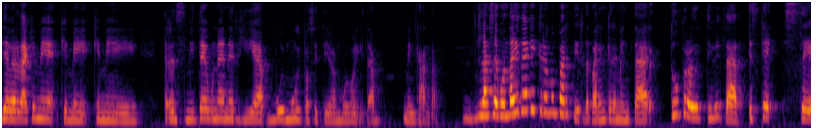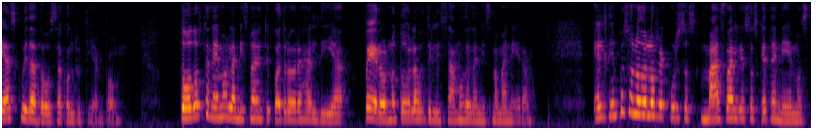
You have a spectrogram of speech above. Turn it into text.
de verdad que me, que me, que me transmite una energía muy, muy positiva, muy bonita. Me encanta. La segunda idea que quiero compartirte para incrementar tu productividad es que seas cuidadosa con tu tiempo. Todos tenemos la misma 24 horas al día, pero no todos las utilizamos de la misma manera. El tiempo es uno de los recursos más valiosos que tenemos,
